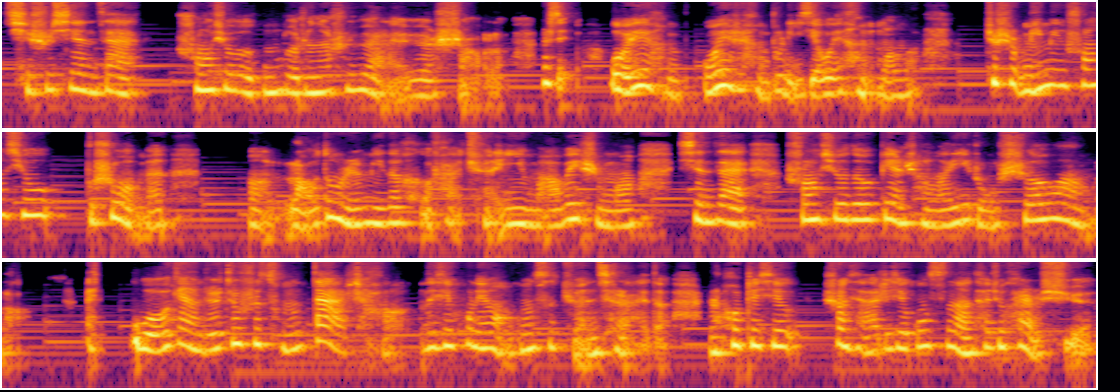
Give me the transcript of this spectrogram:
其实现在双休的工作真的是越来越少了，而且我也很我也是很不理解，我也很懵啊，就是明明双休不是我们。嗯，劳动人民的合法权益吗？为什么现在双休都变成了一种奢望了？哎，我感觉就是从大厂那些互联网公司卷起来的，然后这些剩下的这些公司呢，他就开始学。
